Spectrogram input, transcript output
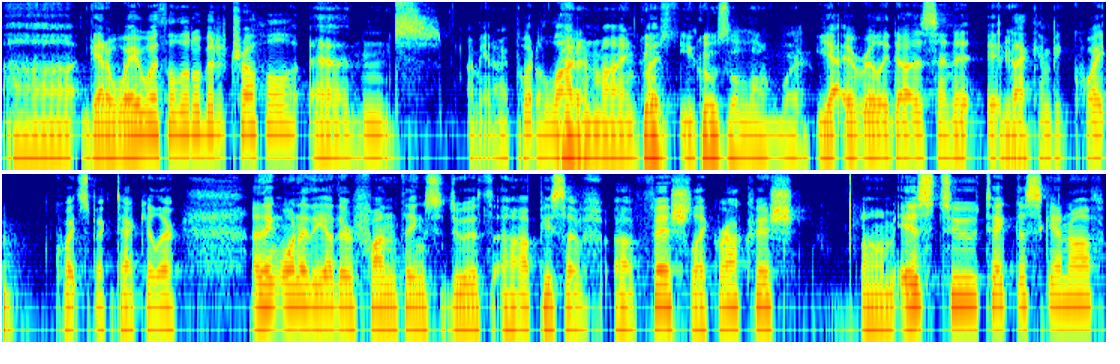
uh, get away with a little bit of truffle, and I mean I put a lot Yeah, in mine, goes, but you goes a long way. yeah, it really does, and it, it Yeah. that can be quite quite spectacular. I think one of the other fun things to do with a piece of uh, fish like rockfish um, is to take the skin off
